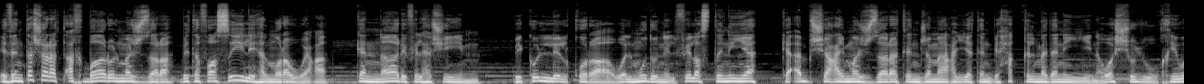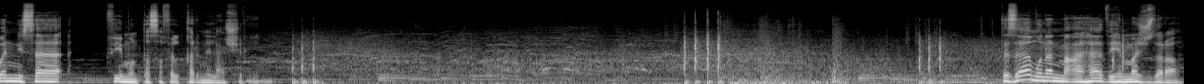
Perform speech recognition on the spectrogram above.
إذ انتشرت أخبار المجزرة بتفاصيلها المروعة كالنار في الهشيم بكل القرى والمدن الفلسطينية كأبشع مجزرة جماعية بحق المدنيين والشيوخ والنساء في منتصف القرن العشرين. تزامنا مع هذه المجزرة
